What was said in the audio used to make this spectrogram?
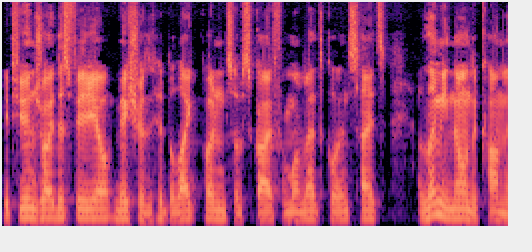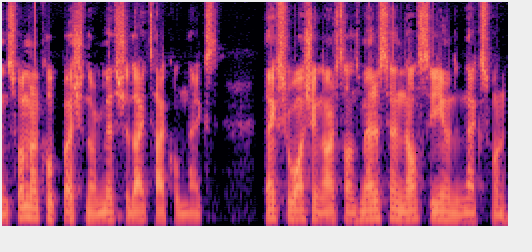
If you enjoyed this video, make sure to hit the like button, subscribe for more medical insights, and let me know in the comments what medical question or myth should I tackle next. Thanks for watching Arslan's Medicine, and I'll see you in the next one.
